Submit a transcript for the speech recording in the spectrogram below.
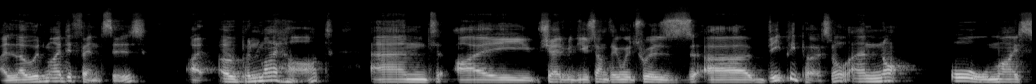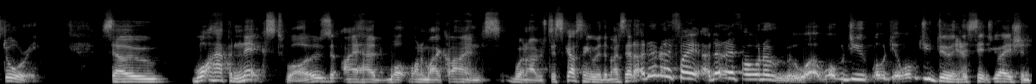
I lowered my defenses. I opened my heart. And I shared with you something which was uh, deeply personal and not all my story. So what happened next was I had what one of my clients when I was discussing it with them. I said, I don't know if I, I don't know if I want to. What, what would you, what would you, what would you do in Yeah. this situation?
